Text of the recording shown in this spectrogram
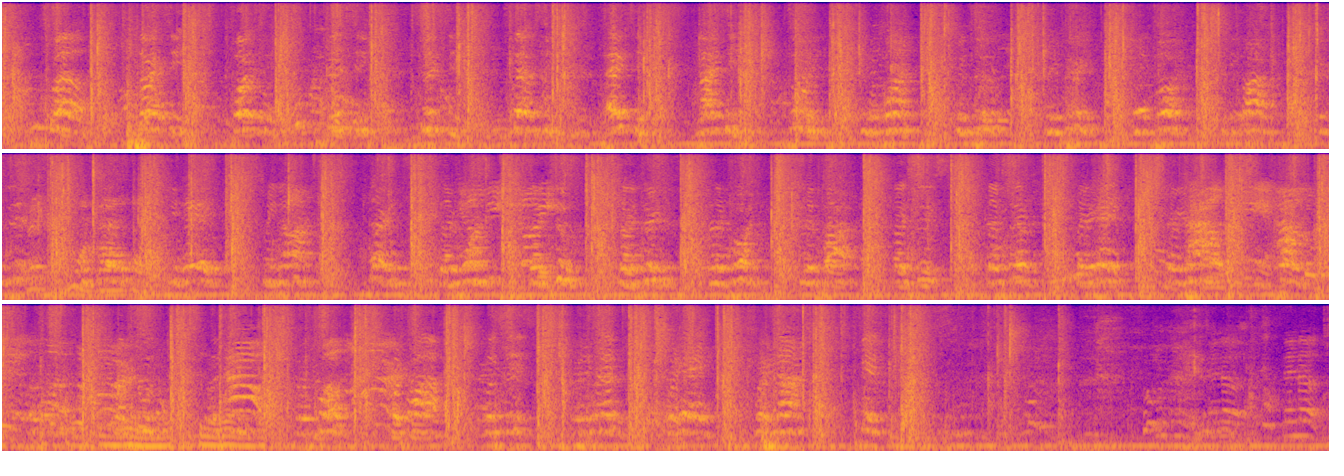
twelve, thirteen, fourteen, fifteen, thirty-three, thirty-four, thirty-five, thirty-six, thirty-seven, thirty-eight, thirty-nine, forty-four, forty-five, forty-six, forty-seven, forty-eight, forty-nine, fifty. Stand up, stand up.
